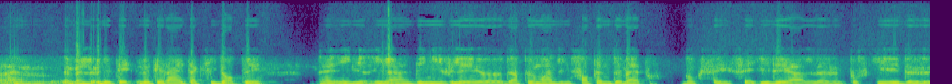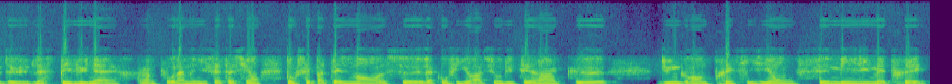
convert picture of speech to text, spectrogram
le, le, terrain est accidenté. Il, il a un dénivelé d'un peu moins d'une centaine de mètres. Donc c'est idéal euh, pour ce qui est de, l'aspect lunaire hein, pour la manifestation. Donc c'est pas tellement euh, la configuration du terrain que d'une grande précision, c'est millimétré,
